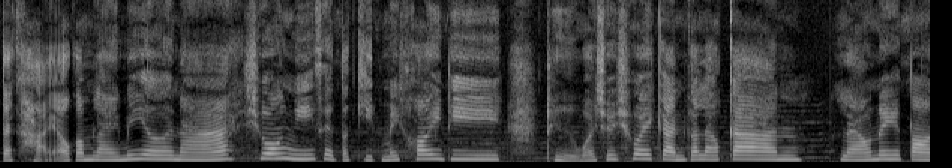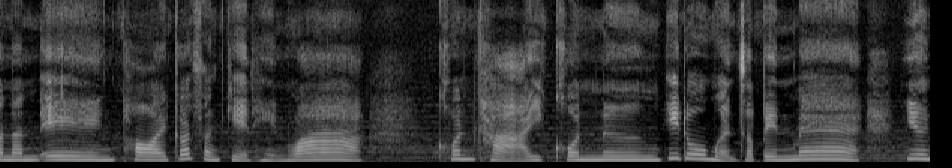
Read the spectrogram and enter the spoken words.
แต่ขายเอากำไรไม่เยอะนะ ช่วงนี้เศรษฐกิจไม่ค่อยดี ถือว่าช่วยๆกันก็แล้วกัน แล้วในตอนนั้นเองพลอยก็สังเกตเห็นว่าคนขายอีกคนหนึ่งที่ดูเหมือนจะเป็นแม่ ยืน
